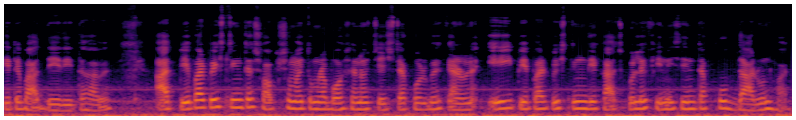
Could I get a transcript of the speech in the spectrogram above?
কেটে বাদ দিয়ে দিতে হবে। আর পেপার পেস্টিংটা সবসময় তোমরা বসানোর চেষ্টা করবে, কেননা এই পেপার পেস্টিং দিয়ে কাজ করলে ফিনিশিংটা খুব দারুণ হয়।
